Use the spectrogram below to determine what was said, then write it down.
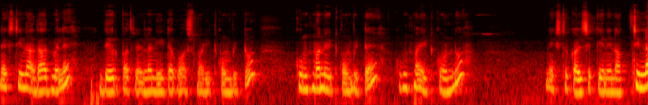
ನೆಕ್ಸ್ಟ್ ಇನ್ನು ಅದಾದಮೇಲೆ ದೇವ್ರ ಪಾತ್ರೆನೆಲ್ಲ ನೀಟಾಗಿ ವಾಶ್ ಮಾಡಿ ಇಟ್ಕೊಂಡ್ಬಿಟ್ಟು ಕುಂಕುಮನ ಇಟ್ಕೊಂಡ್ಬಿಟ್ಟೆ. ಕುಂಕುಮ ಇಟ್ಕೊಂಡು ನೆಕ್ಸ್ಟು ಕಳ್ಸಕ್ಕೆ ಏನೇನು ಹಾಕಿ, ಚಿನ್ನ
